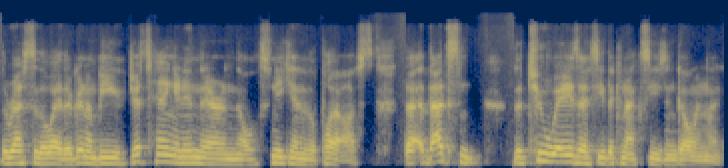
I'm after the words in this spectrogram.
the rest of the way. They're going to be just hanging in there and they'll sneak into the playoffs. That that's the two ways I see the Canucks season going,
